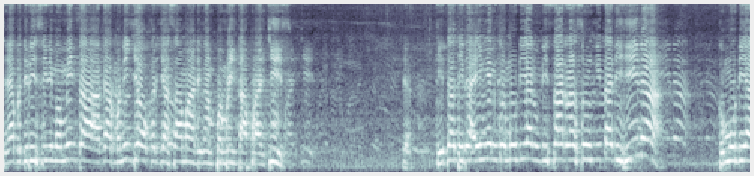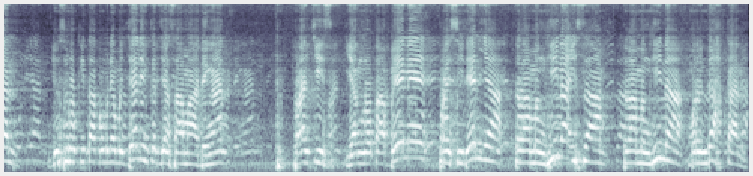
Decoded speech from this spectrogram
Saya berdiri di sini meminta agar meninjau kerjasama dengan pemerintah Prancis. Ya. Kita tidak ingin kemudian bisa Rasul kita dihina Kemudian justru kita kemudian menjalin kerjasama dengan Prancis yang notabene presidennya telah menghina Islam, telah menghina, merendahkan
